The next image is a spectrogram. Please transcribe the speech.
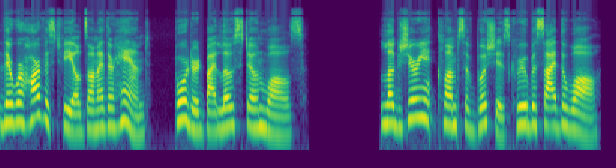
There were harvest fields on either hand, bordered by low stone walls. Luxuriant clumps of bushes grew beside the wall,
